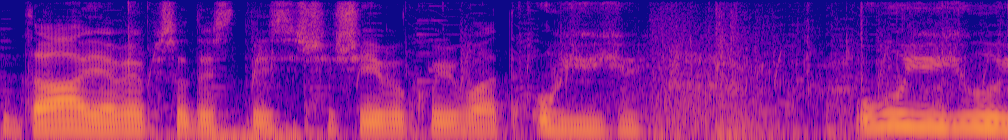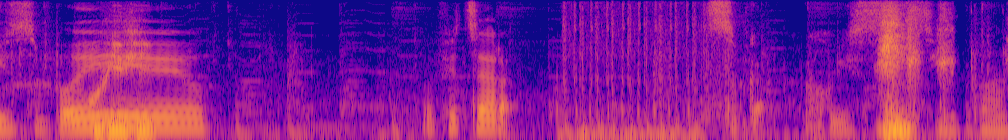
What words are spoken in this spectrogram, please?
Да, я виписав 10 тисяч, ще евакуювати. Ой-ой-ой. Ой-ой-ой, збив. Ой. Офіцера. Сука, хуйсос, їбан.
